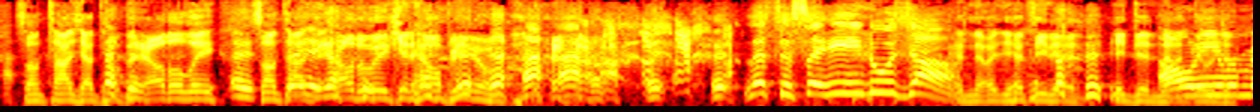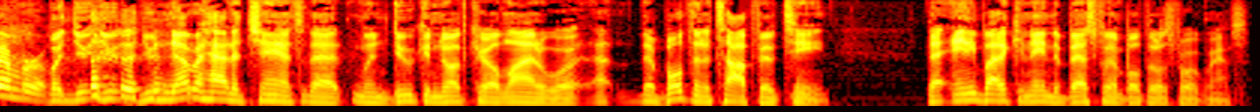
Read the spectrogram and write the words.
Sometimes you have to help the elderly. Sometimes the elderly can help you. Let's just say he ain't do his job. No, yes, he did. He did. Not I don't do even remember him. But you, you, you never had a chance that when Duke and North Carolina were, uh, they're both in the top fifteen, that anybody can name the best player in both of those programs.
